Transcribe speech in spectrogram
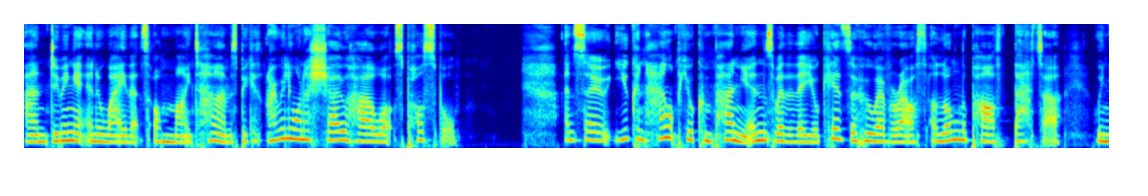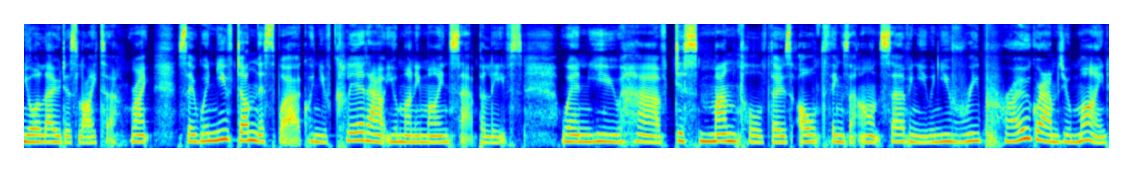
and doing it in a way that's on my terms because I really want to show her what's possible and so you can help your companions, whether they're your kids or whoever else, along the path better when your load is lighter, right? So when you've done this work, when you've cleared out your money mindset beliefs, when you have dismantled those old things that aren't serving you, and you've reprogrammed your mind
